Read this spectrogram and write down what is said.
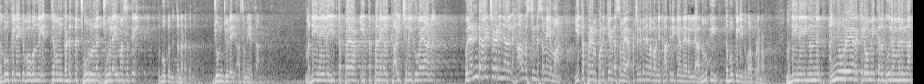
തബൂക്കിലേക്ക് പോകുന്ന ഏറ്റവും കടുത്ത ചൂടുള്ള ജൂലൈ മാസത്തിൽ തബൂക്ക് യുദ്ധം നടക്കുന്നു. ജൂൺ ജൂലൈ ആ സമയത്താണ്. മദീനയിലെ ഈത്തപ്പഴം ഈത്തപ്പനകൾ കായ്ച്ചു നിൽക്കുകയാണ്. ഒരു രണ്ടാഴ്ച കഴിഞ്ഞാൽ ഹാർവസ്റ്റിന്റെ സമയമാണ്. ഈത്തപ്പഴം പറിക്കേണ്ട സമയം പക്ഷെ നബി തങ്ങൾ പറഞ്ഞു കാത്തിരിക്കാൻ നേരല്ല നമുക്ക് ഈ തബൂക്കിലേക്ക് പുറപ്പെടണം. മദീനയിൽ നിന്ന് അഞ്ഞൂറേറെ കിലോമീറ്റർ ദൂരം വരുന്ന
